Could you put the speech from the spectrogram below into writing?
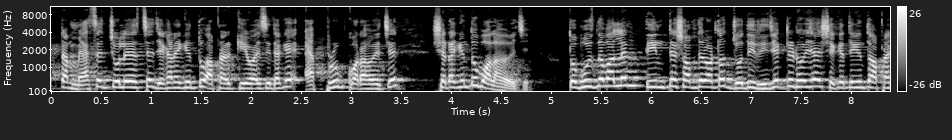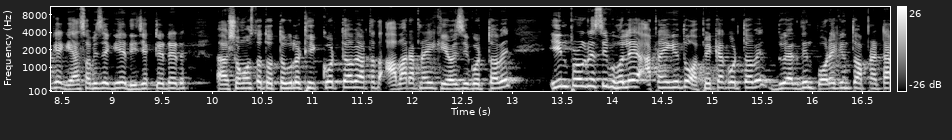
একটা মেসেজ চলে এসছে, যেখানে কিন্তু আপনার কেওয়াইসিটাকে অ্যাপ্রুভ করা হয়েছে, সেটা কিন্তু বলা হয়েছে। তো বুঝতে পারলেন, তিনটে শব্দের অর্থ যদি রিজেক্টেড হয়ে যায়, সেক্ষেত্রে কিন্তু আপনাকে গ্যাস অফিসে গিয়ে রিজেক্টেডের সমস্ত তথ্যগুলো ঠিক করতে হবে, অর্থাৎ আবার আপনাকে কেওয়াইসি করতে হবে। ইন প্রোগ্রেসিভ হলে আপনাকে কিন্তু অপেক্ষা করতে হবে, দু একদিন পরে কিন্তু আপনারটা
